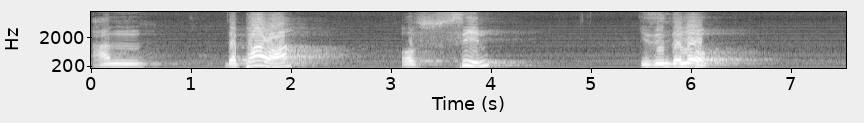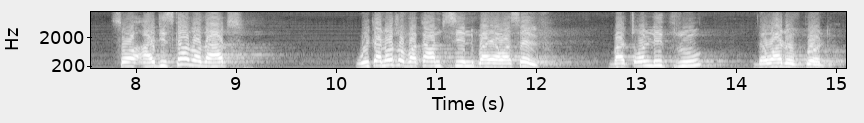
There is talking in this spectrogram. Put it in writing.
And the power of sin is in the law. So I discovered that we cannot overcome sin by ourselves, but only through the Word of God.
